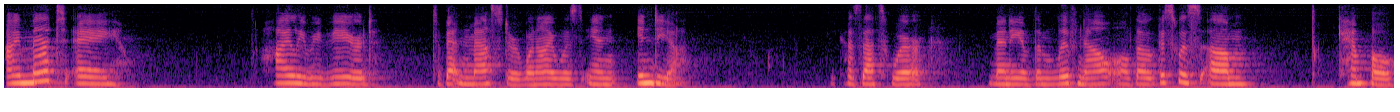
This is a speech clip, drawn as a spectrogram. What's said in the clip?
I met a highly revered Tibetan master when I was in India, because that's where many of them live now, although this was um, Khenpo.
